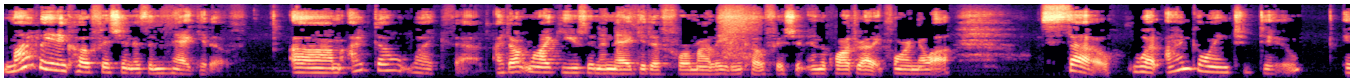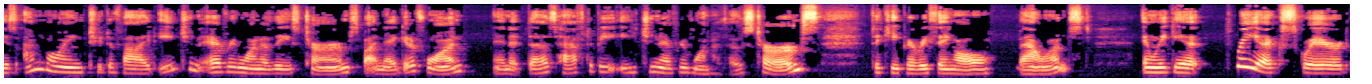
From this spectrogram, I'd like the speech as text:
my leading coefficient is a negative. Um, I don't like that. I don't like using a negative for my leading coefficient in the quadratic formula. So what I'm going to do is I'm going to divide each and every one of these terms by negative 1, and it does have to be each and every one of those terms to keep everything all balanced. And we get 3x squared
